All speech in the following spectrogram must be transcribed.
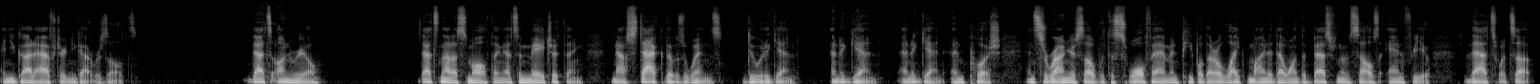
and you got after and you got results. That's unreal. That's not a small thing. That's a major thing. Now stack those wins. Do it again and again and again and push and surround yourself with the swole fam and people that are like minded that want the best for themselves and for you. That's what's up.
